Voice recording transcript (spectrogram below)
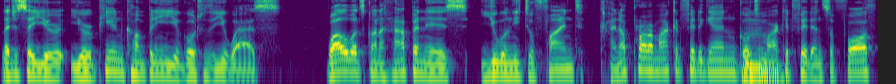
Let's just say you're a European company, you go to the US. Well, what's going to happen is you will need to find kind of product market fit again, go to market fit, and so forth.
